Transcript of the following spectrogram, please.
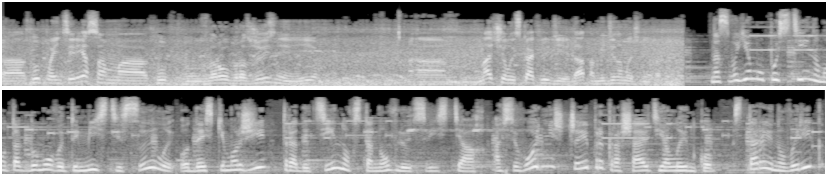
э, клуб по интересам, клуб здоровый образ жизни и начал искать людей, да, там единомышленников. На своєму постійному, так би мовити, місці сили одеські моржі традиційно встановлюють свій стяг, а сьогодні ще й прикрашають ялинку. Старий новий рік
